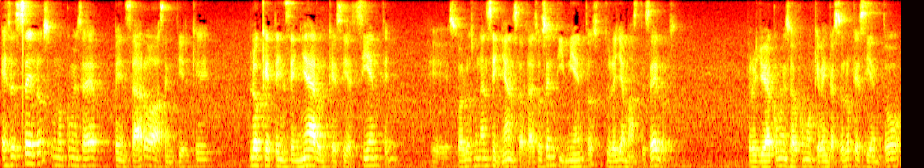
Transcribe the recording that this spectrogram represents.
Esos celos, uno comienza a pensar o a sentir que lo que te enseñaron que se siente eh, solo es una enseñanza. O sea, esos sentimientos tú le llamaste celos. Pero yo ya he comenzado como que, venga, esto es lo que siento,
